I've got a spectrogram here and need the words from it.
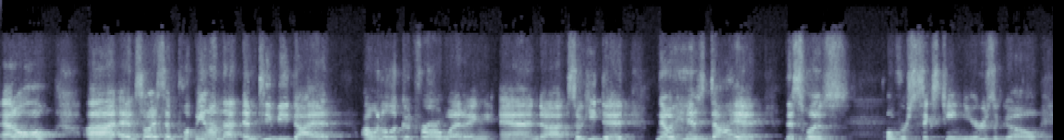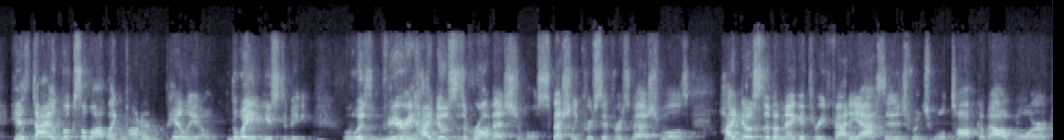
at all. Uh, and so I said, put me on that MTV diet. I want to look good for our wedding. And uh, so he did. Now his diet, this was over 16 years ago, his diet looks a lot like modern paleo, the way it used to be. It was very high doses of raw vegetables, especially cruciferous vegetables, high doses of omega 3 fatty acids, which we'll talk about more,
